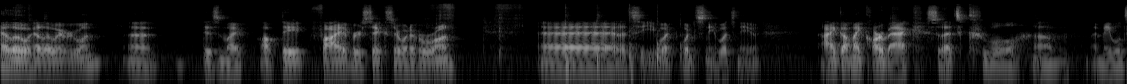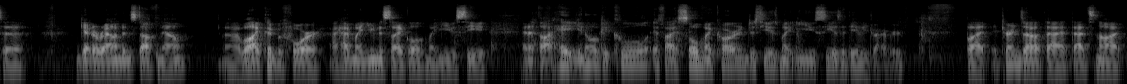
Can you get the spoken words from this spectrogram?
Hello, hello everyone. Uh, this is my update five or six or whatever we're on. Uh, let's see what what's new. What's new? I got my car back, so that's cool. Um, I'm able to get around and stuff now. Uh, well, I could before. I had my unicycle, my EUC, and I thought, hey, you know, it'd be cool if I sold my car and just used my EUC as a daily driver. But it turns out that that's not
